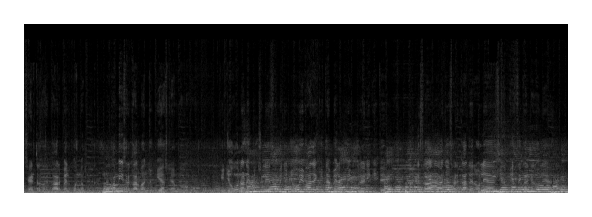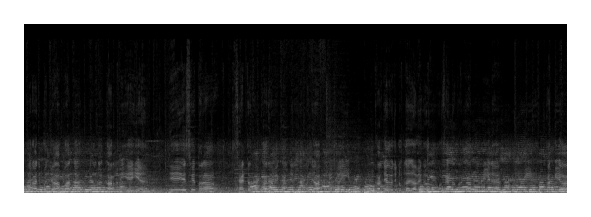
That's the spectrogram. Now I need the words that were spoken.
ਸੈਂਟਰ ਸਰਕਾਰ ਬਿਲਕੁਲ ਨਕ- ਨਕਮੀ ਸਰਕਾਰ ਬਣ ਚੁੱਕੀ ਹੈ ਇਸ ਟਾਈਮ ਦੇ ਵਿੱਚ। ਕਿ ਜੋ ਉਹਨਾਂ ਨੇ ਪਿਛਲੇ ਸਮੇਂ 'ਚ ਜੋ ਵੀ ਵਾਅਦੇ ਕੀਤੇ ਬਿਲਕੁਲ ਹੀ ਪੂਰੇ ਨਹੀਂ ਕੀਤੇ। ਪਰ ਕਿਸਾਨ ਅੱਜ ਸੜਕਾਂ ਤੇ ਰੋਲਿਆ ਸਿਰਫ ਇਸੇ ਕਰਕੇ ਰੋਲਿਆ। ਔਰ ਅੱਜ ਪੰਜਾਬ ਬੰਦ ਦਾ ਕਾਰਨ ਵੀ ਇਹੀ ਹੈ। ਜੇ ਇਸੇ ਤਰ੍ਹਾਂ ਸੈਂਟਰ ਸਰਕਾਰ ਐਵੇਂ ਕਰਦੀ ਰਹੀ ਤਾਂ ਪੰਜਾਬ ਕਰਜ਼ੇ ਦੇ ਵਿੱਚ ਡੁੱਬਦਾ ਜਾਵੇਗਾ। ਸੈਂਟਰ ਸਰਕਾਰ ਅੱਗੇ ਆ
